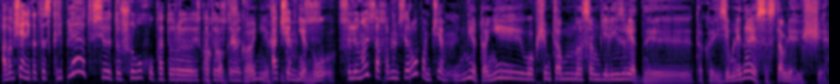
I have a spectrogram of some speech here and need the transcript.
А вообще они как-то скрепляют всю эту шелуху, которую, из которой а как строят? Же, конечно. А чем? Так, не, ну... Соляной, сахарным сиропом? Чем? Нет, они, в общем, там на самом деле изрядная такая земляная составляющая.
